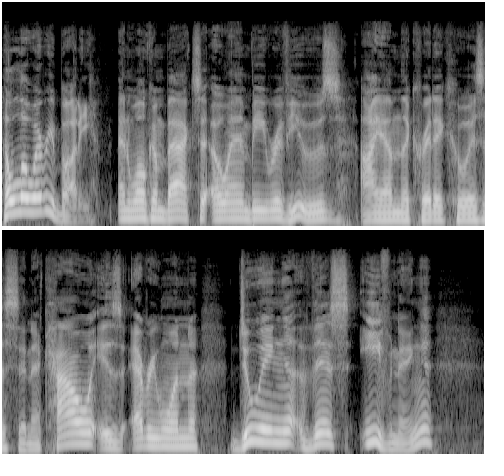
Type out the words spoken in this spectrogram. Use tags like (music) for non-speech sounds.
Hello, everybody, and welcome back to OMB Reviews. I am the critic who is a cynic. How is everyone doing this evening?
